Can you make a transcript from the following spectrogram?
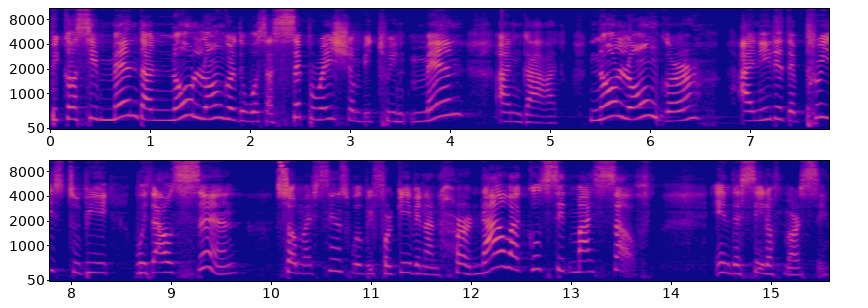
because it meant that no longer there was a separation between men and God. No longer I needed the priest to be without sin, so my sins will be forgiven and heard. Now I could sit myself in the seat of mercy.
